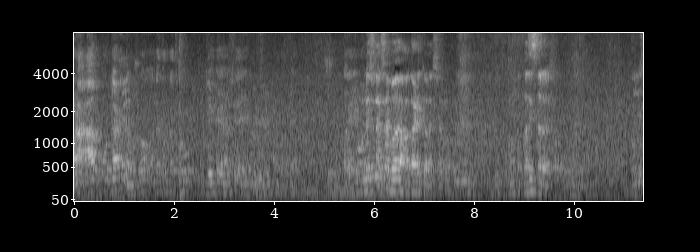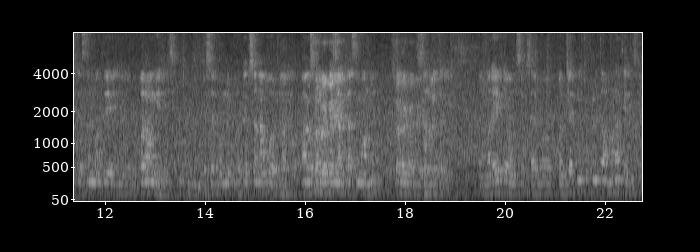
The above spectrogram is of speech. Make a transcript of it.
આ હું જાણી લઉં છું અને તમને થોડું જે કંઈ હશે. પોલીસના સાહેબ હવે. આગાડી કરે છે. પછી સર પોલીસ સ્ટેશનમાંથી પરવાનગી લે છે. કે સાહેબ અમને પ્રોટેક્શન આપો એટલે સર્વે કરીએ. અમે સર્વે કરીએ. મારે તો અમારે એ કહેવાનું છે કે સાહેબ પંચાયતની ચૂંટણી તો હમણાં થયેલી છે.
